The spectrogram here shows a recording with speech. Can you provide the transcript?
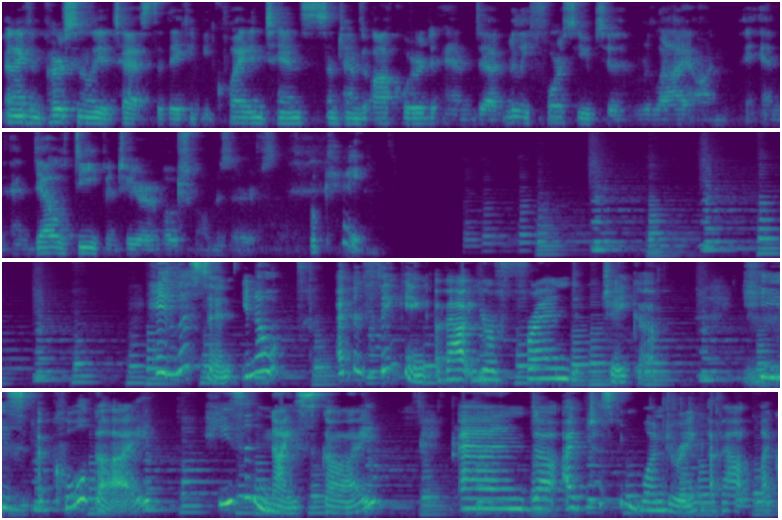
And I can personally attest that they can be quite intense, sometimes awkward, and uh, really force you to rely on and, and delve deep into your emotional reserves. Okay. Hey, listen, you know, I've been thinking about your friend Jacob. He's a cool guy, he's a nice guy, and uh, I've just been wondering about like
